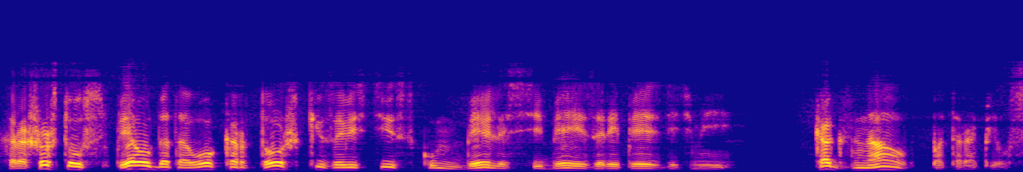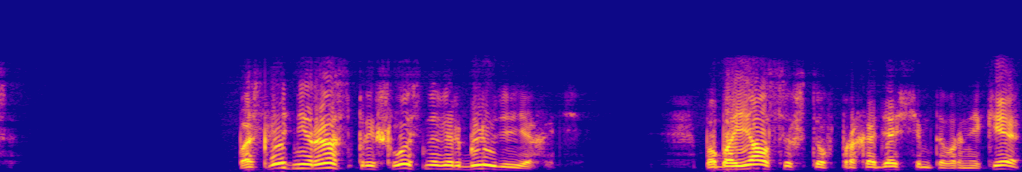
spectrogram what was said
Хорошо, что успел до того картошки завести с кумбеля себе и зарепе с детьми. Как знал, поторопился. Последний раз пришлось на верблюде ехать. Побоялся, что в проходящем товарнике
